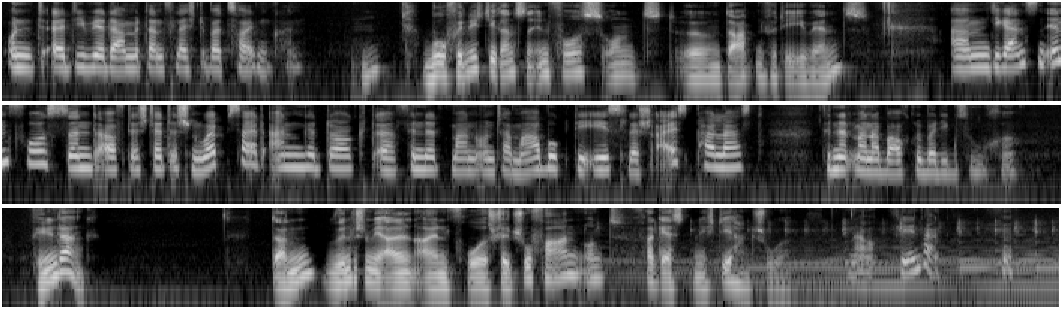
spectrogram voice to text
und äh, die wir damit dann vielleicht überzeugen können. Mhm. Wo finde ich die ganzen Infos und äh, Daten für die Events? Ähm, die ganzen Infos sind auf der städtischen Website angedockt, äh, findet man unter marburg.de slash Eispalast, findet man aber auch über die Suche. Vielen Dank. Dann wünschen wir allen ein frohes Schlittschuhfahren und vergesst nicht die Handschuhe. Genau, vielen Dank.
